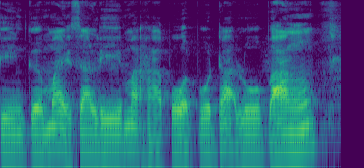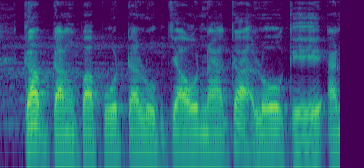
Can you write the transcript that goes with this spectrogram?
ติงเกือไม่สลีมหาโพธพุทธลูปัง กับตังปะพุทธรูปเจ้านากะโลเก อัน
